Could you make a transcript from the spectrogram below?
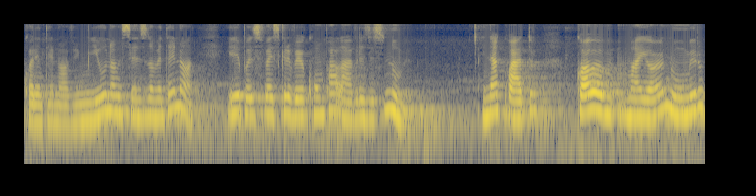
49.999 e depois você vai escrever com palavras esse número. E na 4, qual é o maior número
